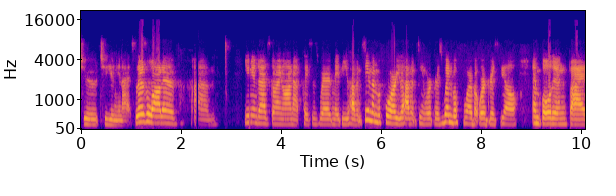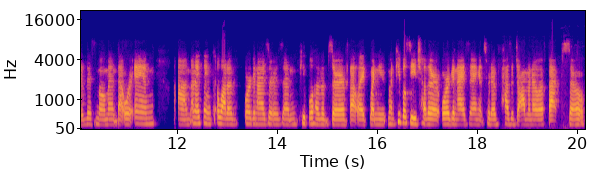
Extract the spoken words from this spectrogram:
to to unionize. So there's a lot of um, union drives going on at places where maybe you haven't seen them before, you haven't seen workers win before, but workers feel emboldened by this moment that we're in. Um, and I think a lot of organizers and people have observed that, like when you when people see each other organizing, it sort of has a domino effect. So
